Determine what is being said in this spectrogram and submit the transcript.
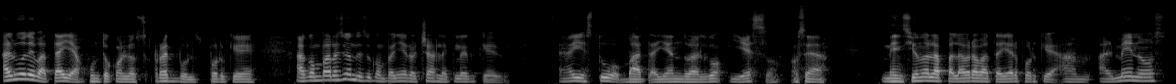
algo de batalla junto con los Red Bulls, porque a comparación de su compañero Charles Leclerc, que ahí estuvo batallando algo, y eso, o sea, menciono la palabra batallar porque al menos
